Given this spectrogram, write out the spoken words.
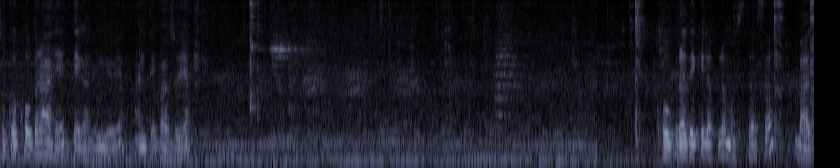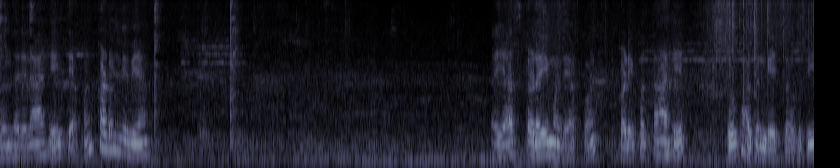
सुकं खोबरं आहे ते घालून घेऊया आणि ते भाजूया. खोबरा देखील आपलं मस्त असं भाजून झालेलं आहे ते आपण काढून घेऊया. तर याच कढईमध्ये आपण कढीपत्ता आहे तो भाजून घ्यायचा. अगदी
